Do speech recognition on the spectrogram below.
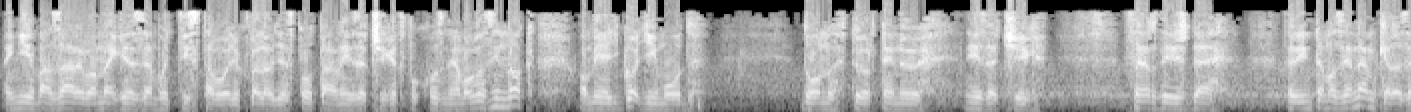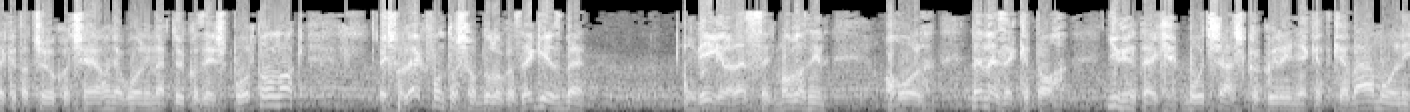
meg nyilván záróban megjegyzem, hogy tisztában vagyok vele, hogy ez totál nézettséget fog hozni a magazinnak, ami egy gagyi módon történő nézettség szerzés, de szerintem azért nem kell ezeket a csajokat se elhanyagolni, mert ők azért sportolnak, és a legfontosabb dolog az egészben, hogy végre lesz egy magazin, ahol nem ezeket a nyüheteg, bocsáska görényeket kell vámolni,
